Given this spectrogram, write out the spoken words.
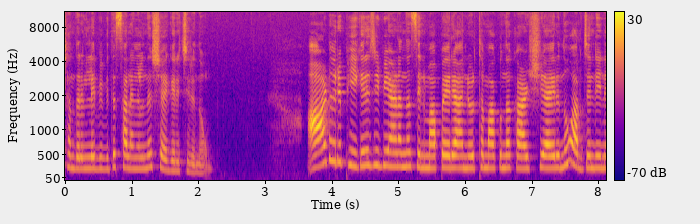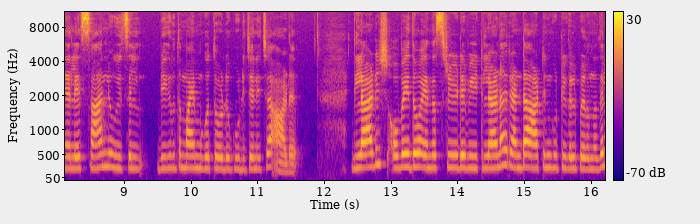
ചന്ദ്രനിലെ വിവിധ സ്ഥലങ്ങളിൽ നിന്ന് ശേഖരിച്ചിരുന്നു. ആട് ഒരു ഭീകരജീവിയാണെന്ന സിനിമാ പേര് അന്വർത്ഥമാക്കുന്ന കാഴ്ചയായിരുന്നു അർജന്റീനയിലെ സാൻ ലൂയിസിൽ വികൃതമായ മുഖത്തോടുകൂടി ജനിച്ച ആട്. ഗ്ലാഡിഷ് ഒവേദോ എന്ന സ്ത്രീയുടെ വീട്ടിലാണ് രണ്ട് ആട്ടിൻകുട്ടികൾ പിറന്നതിൽ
